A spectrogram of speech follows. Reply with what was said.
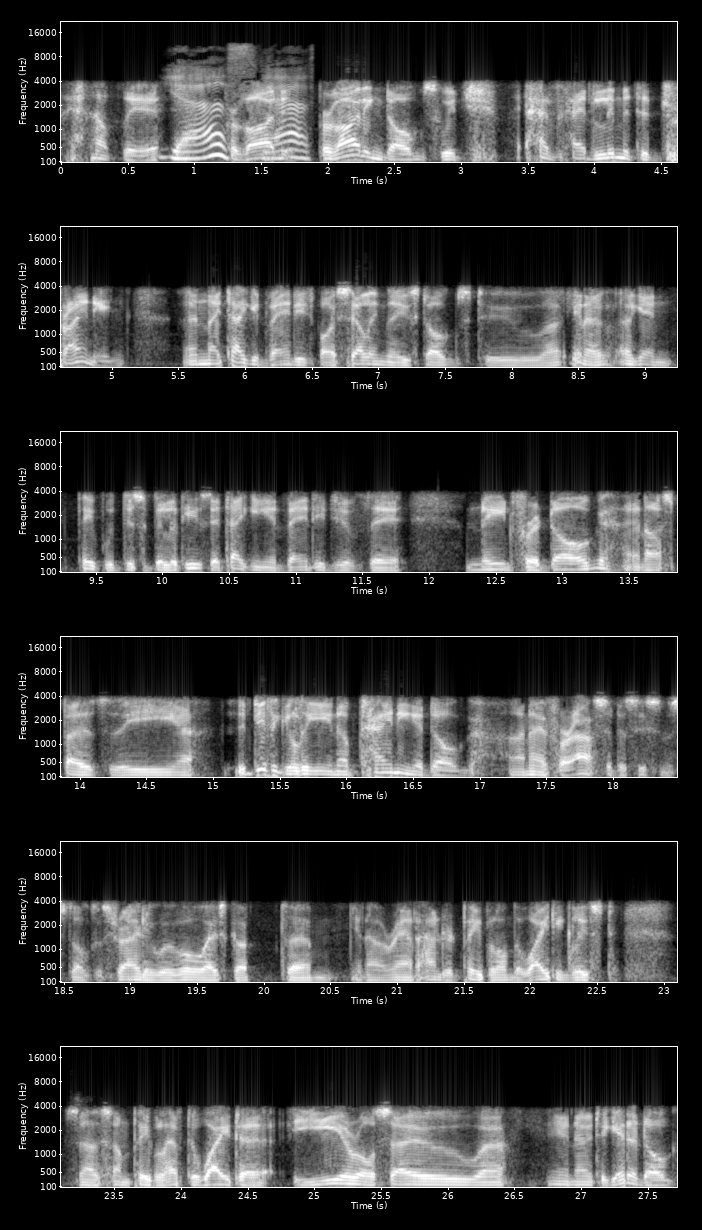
out there yes, providing, yes. providing dogs which have had limited training and they take advantage by selling these dogs to, uh, you know, again, people with disabilities. They're taking advantage of their need for a dog, and I suppose the uh, the difficulty in obtaining a dog. I know for us at Assistance Dogs Australia, we've always got um, you know around 100 people on the waiting list, so some people have to wait a, a year or so. Uh, you know, to get a dog.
